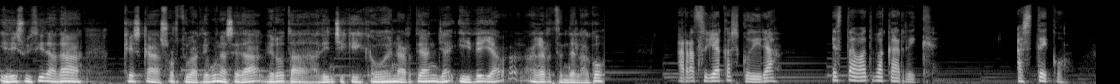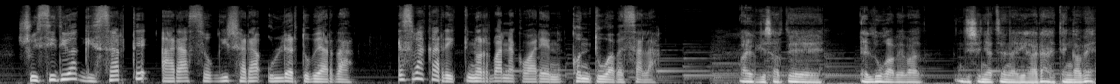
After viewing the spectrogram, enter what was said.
Idei suizida da, keska sortu behar diguna, ze da, gero eta adintxikikoen artean ja ideia agertzen delako. Arrazoiak asko dira, ez da bat bakarrik. Azteko, suizidioa gizarte arazo gisara ulertu behar da. Ez bakarrik norbanakoaren kontua bezala. Bai, gizarte heldugabe bat diseinatzen ari gara, etengabe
